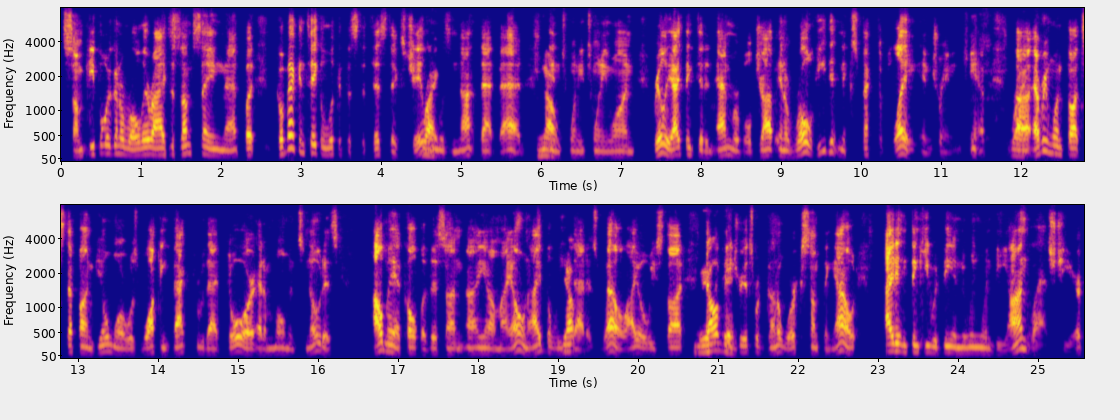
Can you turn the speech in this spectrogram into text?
some people are going to roll their eyes as I'm saying that, but go back and take a look at the statistics. Jalen Right. was not that bad No. in 2021. Really, I think did an admirable job in a role he didn't expect to play in training camp. Uh, everyone thought Stephon Gilmore was walking back through that door at a moment's notice. I'll mea culpa this on uh, you know on my own. I believe Yep. that as well. I always thought we that the did. Patriots were going to work something out. I didn't think he would be in New England beyond last year,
